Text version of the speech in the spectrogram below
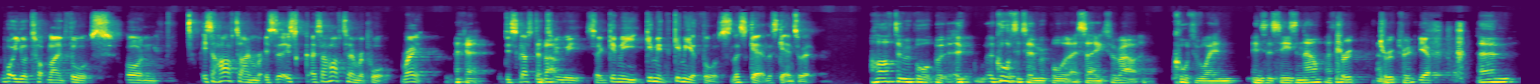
what are your top line thoughts on? It's a halftime. It's it's it's a half term report, right? Okay. Discussed in About- two weeks. So give me give me give me your thoughts. Let's get let's get into it. Half term report, but a, a quarter term report, let's say. So about a quarter of the way in, into the season now, I think. True, Um, true, true. Yep. Um,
